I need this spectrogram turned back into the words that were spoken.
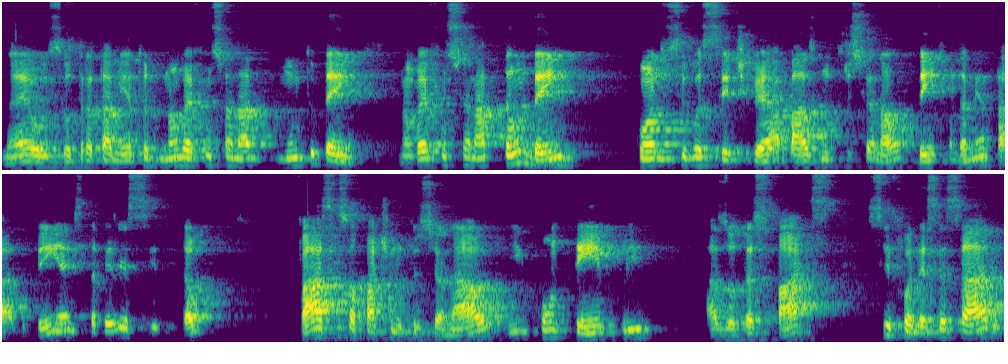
né, o seu tratamento não vai funcionar muito bem, não vai funcionar tão bem quanto se você tiver a base nutricional bem fundamentada, bem estabelecida. Então, faça sua parte nutricional e contemple as outras partes, se for necessário,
